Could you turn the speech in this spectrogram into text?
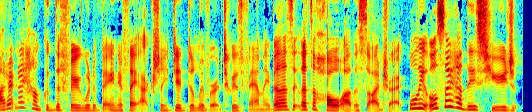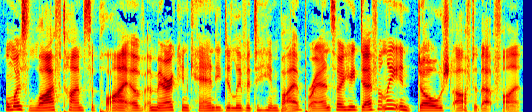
I don't know how good the food would have been if they actually did deliver it to his family, but that's that's a whole other sidetrack. Well, he also had this huge, almost lifetime supply of American candy delivered to him by a brand, so he definitely indulged after that fight.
